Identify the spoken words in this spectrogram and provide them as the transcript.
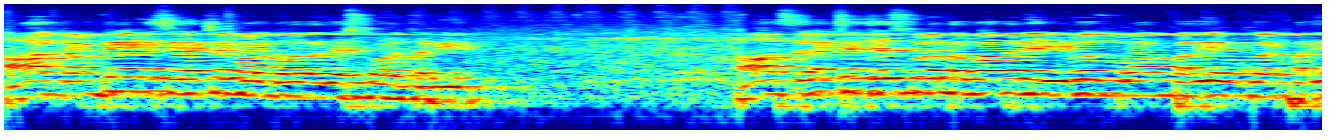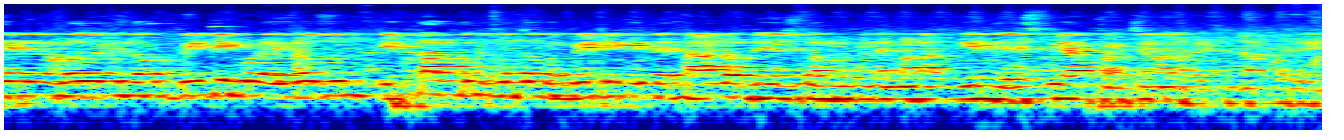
ఆ కంపెనీలని సెలక్షన్ వాళ్ళ ద్వారా చేసుకోవడం జరిగింది. ఆ సెలక్షన్ చేసుకున్న తర్వాతనే ఈరోజు రోజు మా పదిహేను ఒక పదిహేను రోజుల కింద ఒక మీటింగ్ కూడా ఈరోజు రోజు ఇఫ్తార్ కొద్ది ముందు ఒక మీటింగ్ అయితే తాండూరు నియోజకవర్గంలోనే మన ఈ ఎస్బీఆర్ ఫంక్షన్ పెట్టినప్పుడు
